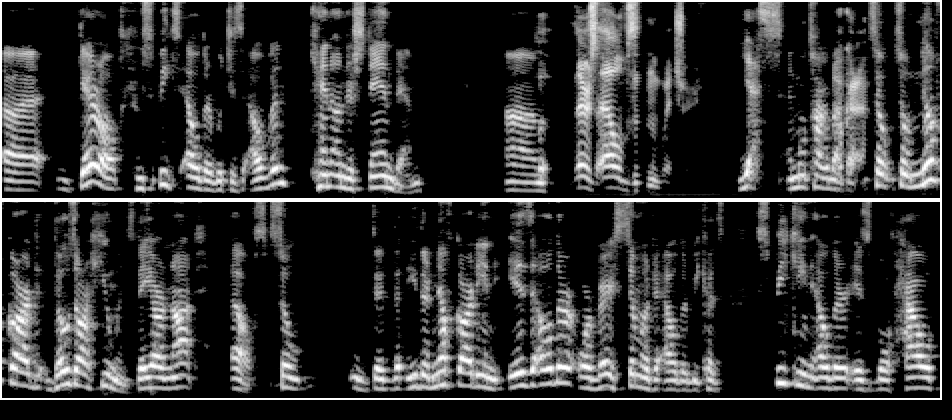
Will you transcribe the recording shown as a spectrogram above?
uh, Geralt, who speaks Elder, which is Elven, can understand them. Um, there's elves in The Witcher. Yes, and we'll talk about okay. that. So, so Nilfgaard, those are humans. They are not elves. So, the, the, either Nilfgaardian is Elder or very similar to Elder because speaking Elder is both how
